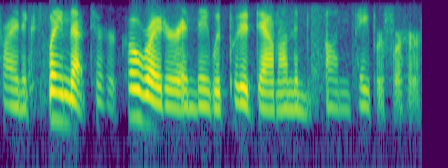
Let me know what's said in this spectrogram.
try and explain that to her co-writer, and they would put it down on the on paper for her.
